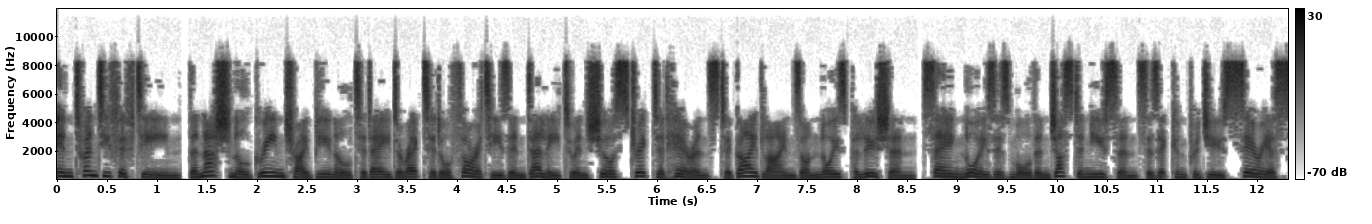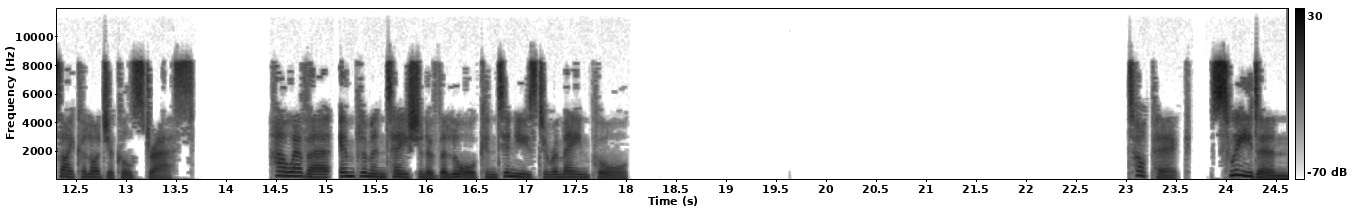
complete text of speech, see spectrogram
In 2015, the National Green Tribunal today directed authorities in Delhi to ensure strict adherence to guidelines on noise pollution, saying noise is more than just a nuisance as it can produce serious psychological stress. However, implementation of the law continues to remain poor. Sweden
